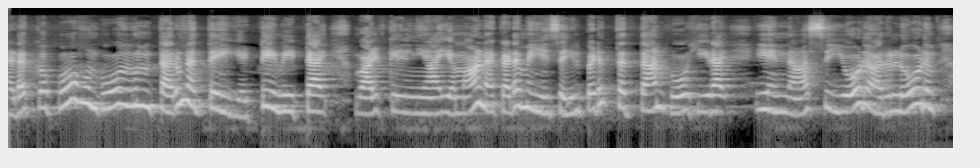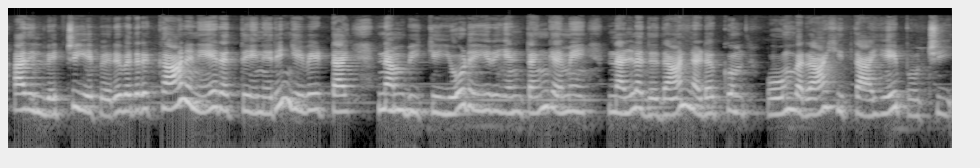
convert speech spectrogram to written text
நடக்கப் போகும் தருணத்தை எட்டிவிட்டாய் வாழ்க்கையில் நியாயமான கடமையை செயல்படுத்தத்தான் போகிறாய். என் ஆசையோடும் அருளோடும் அதில் வெற்றியை பெறுவதற்கான நேரத்தை நெருங்கிவிட்டாய் நம்பிக்கையோடு இரு என் தங்கமே நல்லதுதான் நடக்கும். ஓம் வராகி தாயே போற்றி.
